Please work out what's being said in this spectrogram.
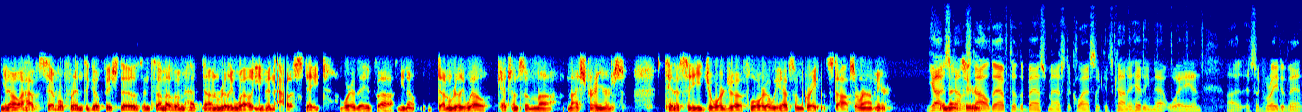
you know, I have several friends that go fish those, and some of them have done really well, even out of state, where they've uh, you know done really well catching some uh, nice stringers. Tennessee, Georgia, Florida, we have some great stops around here. Yeah, it's kind of series. styled after the Bassmaster Classic. It's kind of heading that way, and uh, it's a great event.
